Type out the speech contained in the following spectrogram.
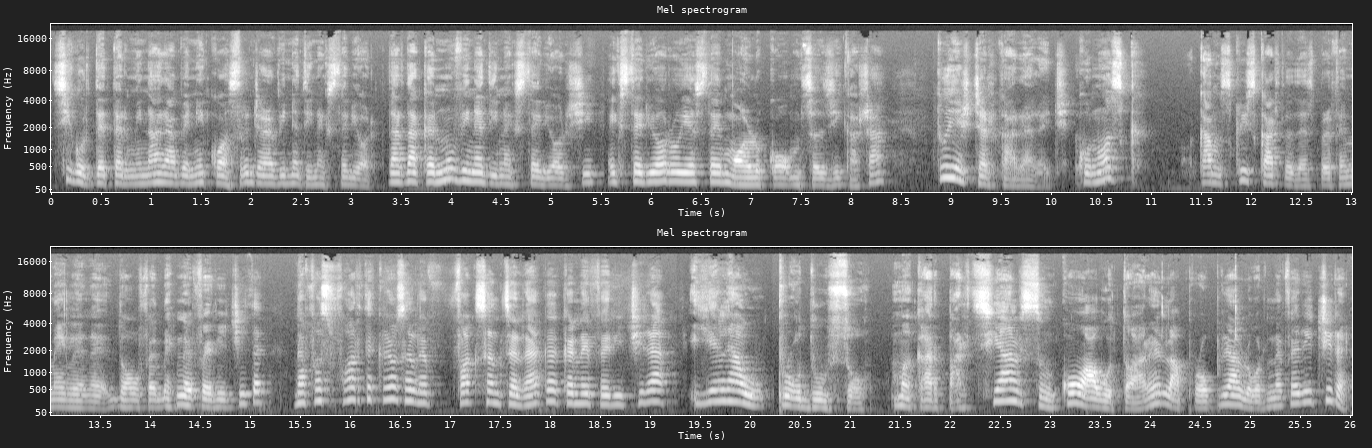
sigur, determinarea a venit, constrângerea vine din exterior. Dar dacă nu vine din exterior și exteriorul este molcom, să zic așa, tu ești cel care alegi. Cunosc că am scris carte despre femeile, două femei nefericite, mi-a fost foarte greu să le fac să înțeleagă că nefericirea ele au produs-o măcar parțial sunt coautoare la propria lor nefericire.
